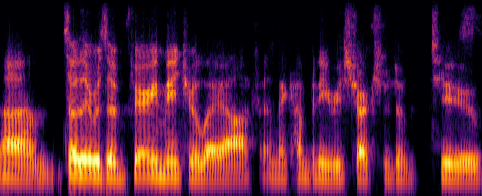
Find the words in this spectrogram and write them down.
Um, so there was a very major layoff, and the company restructured to, to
